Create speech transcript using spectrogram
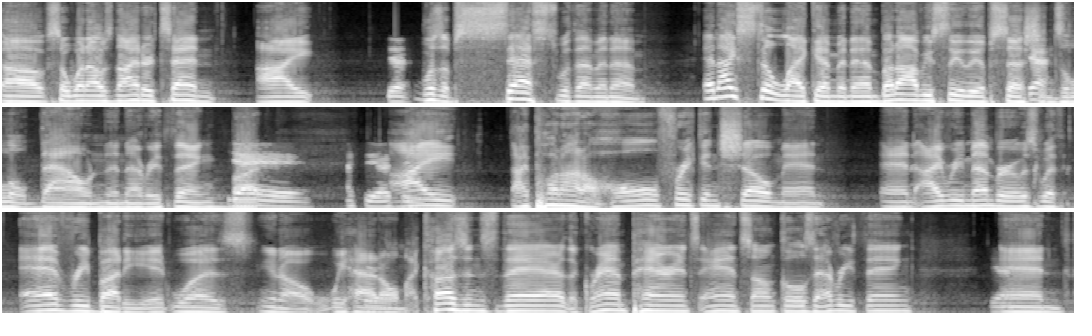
Uh, so when I was nine or ten, I Yeah. was obsessed with Eminem, and I still like Eminem, but obviously the obsession's a little down and everything. yeah, But yeah, yeah. I see. I see. I I put on a whole freaking show, man. And I remember it was with everybody. It was, you know, we had all my cousins there, the grandparents, aunts, uncles, everything. Yeah. And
